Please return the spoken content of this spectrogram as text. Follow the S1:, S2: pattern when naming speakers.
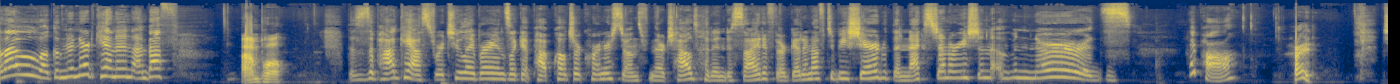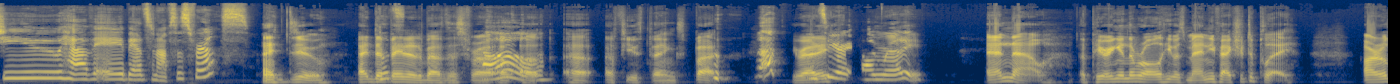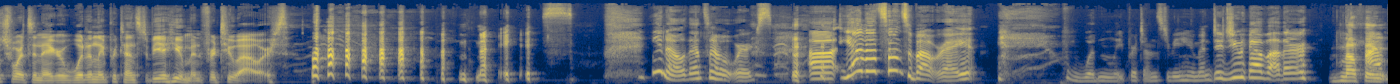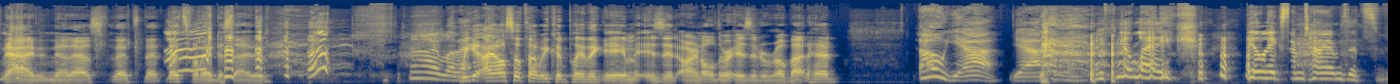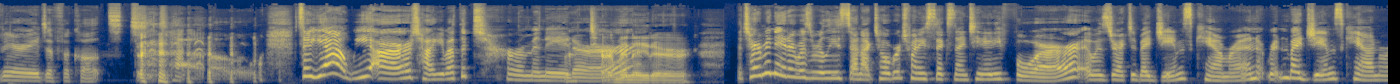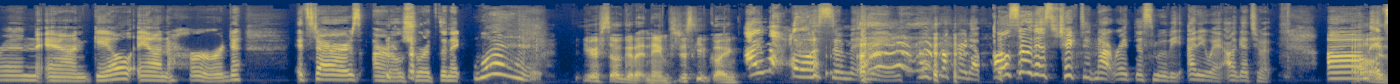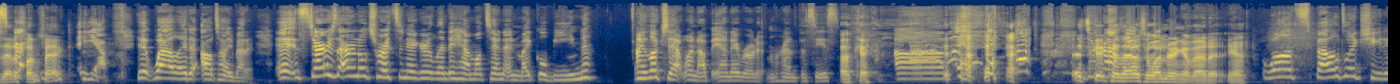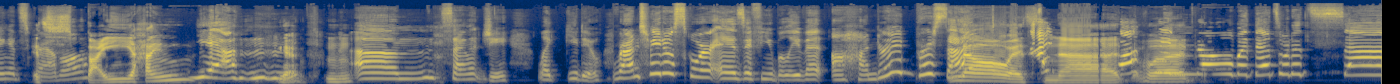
S1: Hello, welcome to Nerd Canon. I'm Beth.
S2: I'm Paul.
S1: This is a podcast where two librarians look at pop culture cornerstones from their childhood and decide if they're good enough to be shared with the next generation of nerds. Hi, Paul.
S2: Hi.
S1: Do you have a bad synopsis for us?
S2: I do. I debated about this for a,
S1: Oh.
S2: a, a, a few things, but you
S1: Let's
S2: ready?
S1: I'm ready.
S2: And now, appearing in the role he was manufactured to play, Arnold Schwarzenegger woodenly pretends to be a human for two hours.
S1: nice. You know, that's how it works. Uh, yeah, that sounds about right. Woodenly pretends to be human. Did you have other?
S2: Nothing. Nah, I. That was that's that, that's what I decided.
S1: Oh, I love it.
S2: we. I also thought we could play the game. Is it Arnold or is it a robot head?
S1: Oh yeah, yeah. I feel like feel like sometimes it's very difficult to tell. so yeah, we are talking about the Terminator.
S2: Terminator.
S1: The Terminator was released on October 26, 1984. It was directed by James Cameron, written by James Cameron and Gale Anne Hurd. It stars Arnold Schwarzenegger. what?
S2: You're so good at names. Just keep going.
S1: I'm awesome at names. We'll fuck right up. Also, this chick did not write this movie. Anyway, I'll get to it. Um,
S2: oh, is that a
S1: star-
S2: fun fact?
S1: Yeah. It, well, it, I'll tell you about it. It stars Arnold Schwarzenegger, Linda Hamilton, and Michael Biehn. I looked that one up and I wrote it in parentheses.
S2: Okay,
S1: Um,
S2: that's good because I was wondering about it. Yeah,
S1: well, it's spelled like cheating. It's
S2: it's
S1: Scrabble.
S2: Spyheim.
S1: yeah. mhm.
S2: Yeah. hmm
S1: Um, silent G, like you do. Rotten Tomato score is, if you believe it, a hundred percent.
S2: No, it's not. What?
S1: No, but that's what it says.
